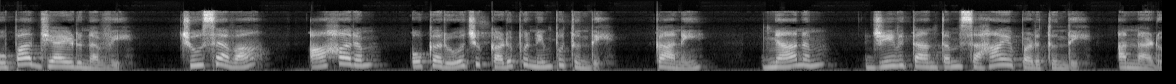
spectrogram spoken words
ఉపాధ్యాయుడు నవ్వి చూశావా? ఆహారం ఒక రోజు కడుపు నింపుతుంది. కాని జ్ఞానం జీవితాంతం సహాయపడుతుంది అన్నాడు.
